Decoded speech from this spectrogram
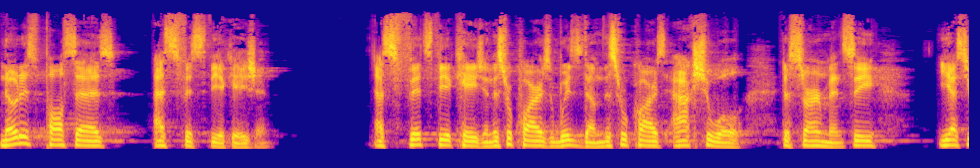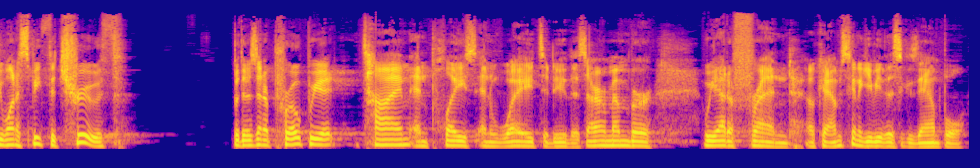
Notice Paul says, as fits the occasion. As fits the occasion. This requires wisdom. This requires actual discernment. See, yes, you want to speak the truth, but there's an appropriate time and place and way to do this. I remember we had a friend. Okay. I'm just going to give you this example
